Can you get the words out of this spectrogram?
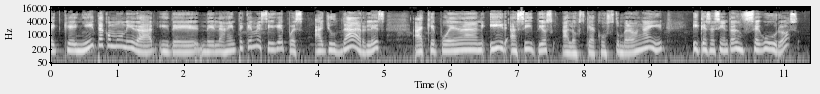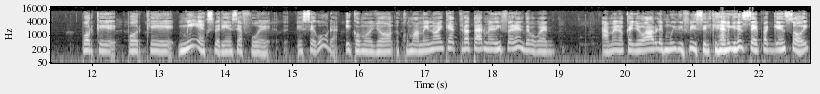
pequeñita comunidad y de, la gente que me sigue, pues ayudarles a que puedan ir a sitios a los que acostumbraban a ir y que se sientan seguros porque porque mi experiencia fue es segura. Y como yo como a mí no hay que tratarme diferente porque a menos que yo hable es muy difícil que alguien sepa quién soy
